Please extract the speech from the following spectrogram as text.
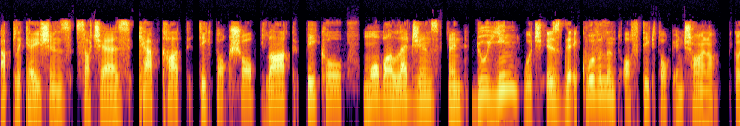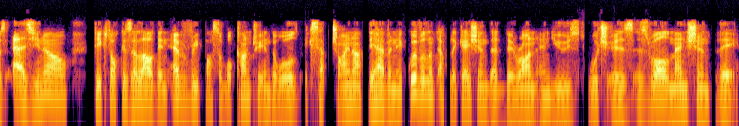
applications such as CapCut, TikTok Shop, Lark, Pico, Mobile Legends, and Douyin, which is the equivalent of TikTok in China. Because as you know, TikTok is allowed in every possible country in the world except China. They have an equivalent application that they run and use, which is as well mentioned there.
